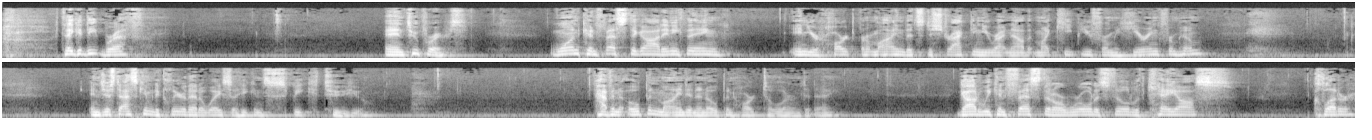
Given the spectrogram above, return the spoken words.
Take a deep breath. And two prayers. One, confess to God anything in your heart or mind that's distracting you right now that might keep you from hearing from Him. And just ask Him to clear that away so He can speak to you. Have an open mind and an open heart to learn today. God, we confess that our world is filled with chaos, clutter,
